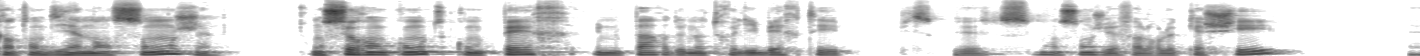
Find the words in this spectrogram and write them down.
Quand on dit un mensonge, on se rend compte qu'on perd une part de notre liberté, puisque ce mensonge, il va falloir le cacher. Euh,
